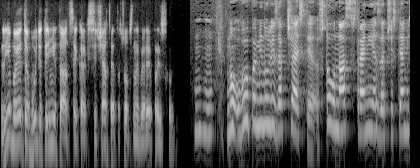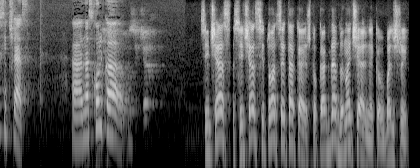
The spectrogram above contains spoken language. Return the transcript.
Либо это будет имитация, как сейчас это, собственно говоря, происходит. Угу. Ну, вы упомянули запчасти. Что у нас в стране с запчастями сейчас? А, насколько... Сейчас, сейчас ситуация такая, что когда до начальников больших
